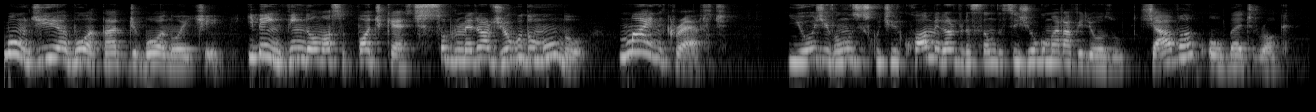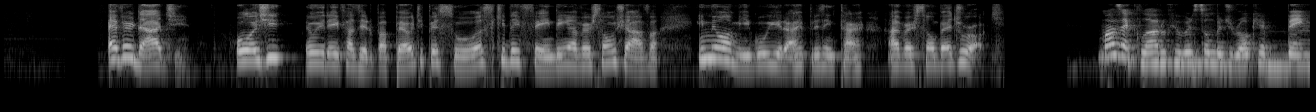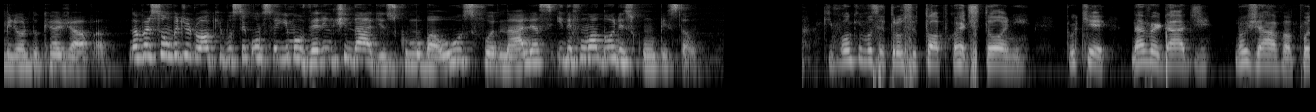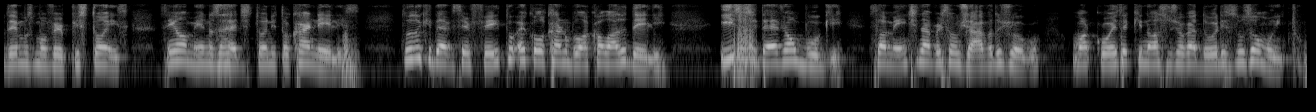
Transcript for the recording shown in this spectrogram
Bom dia, boa tarde, boa noite e bem-vindo ao nosso podcast sobre o melhor jogo do mundo, Minecraft. E hoje vamos discutir qual a melhor versão desse jogo maravilhoso, Java ou Bedrock. É verdade. Hoje eu irei fazer o papel de pessoas que defendem a versão Java e meu amigo irá representar a versão Bedrock. Mas é claro que a versão Bedrock é bem melhor do que a Java. Na versão Bedrock você consegue mover entidades como baús, fornalhas e defumadores com o pistão. Que bom que você trouxe o tópico Redstone, porque, na verdade, no Java podemos mover pistões sem ao menos a Redstone tocar neles. Tudo que deve ser feito é colocar no bloco ao lado dele. Isso se deve a um bug, somente na versão Java do jogo, uma coisa que nossos jogadores usam muito.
